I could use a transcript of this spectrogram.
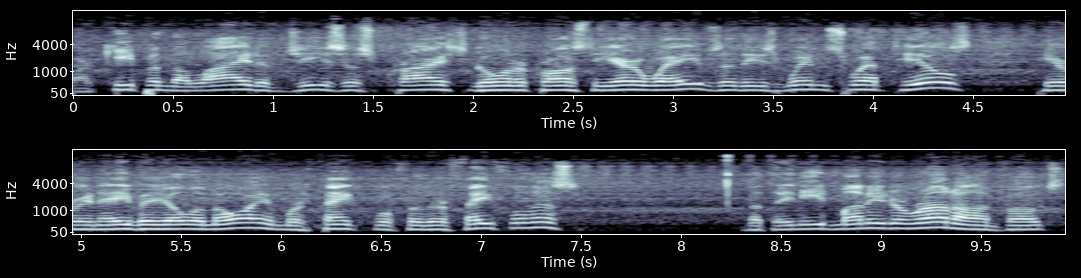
are keeping the light of Jesus Christ going across the airwaves of these windswept hills here in Ava, Illinois, and we're thankful for their faithfulness. But they need money to run on, folks.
